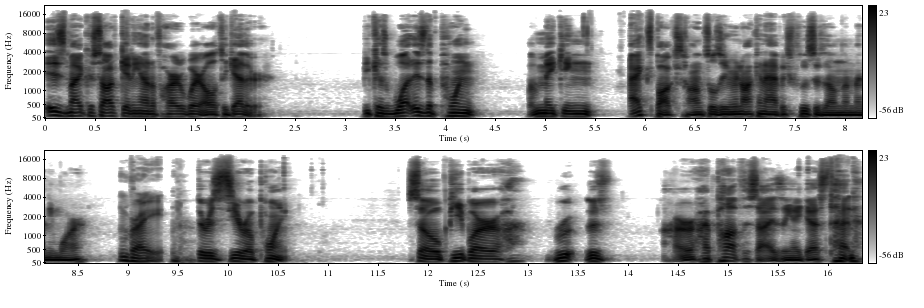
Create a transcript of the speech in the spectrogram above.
is Microsoft getting out of hardware altogether? Because what is the point making Xbox consoles if you're not going to have exclusives on them anymore? Right. There is zero point. So people are there's are hypothesizing, I guess, that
